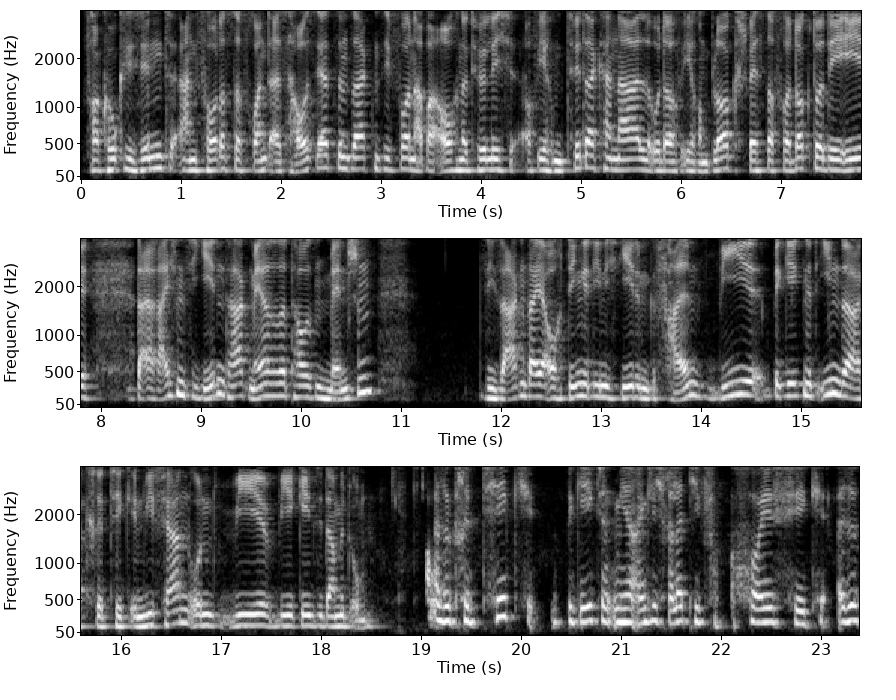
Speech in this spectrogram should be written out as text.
Frau Koch, Sie sind an vorderster Front als Hausärztin, sagten Sie vorhin, aber auch natürlich auf Ihrem Twitter-Kanal oder auf Ihrem Blog schwesterfraudoktor.de. Da erreichen Sie jeden Tag mehrere tausend Menschen. Sie sagen da ja auch Dinge, die nicht jedem gefallen. Wie begegnet Ihnen da Kritik? Inwiefern und wie, wie gehen Sie damit um? Also Kritik begegnet mir eigentlich relativ häufig. Also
